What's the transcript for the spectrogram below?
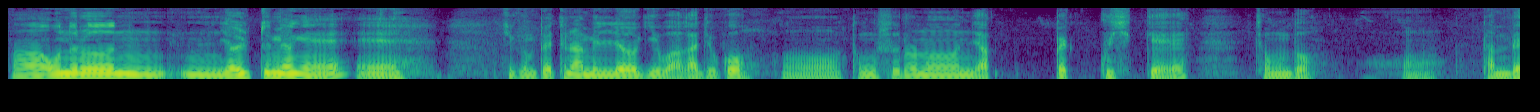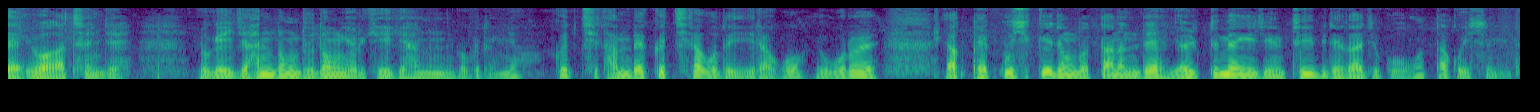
어, 오늘은 음, 12명의 에, 지금 베트남 인력이 와가지고 어, 동수로는 약 190개 정도 어, 담배 이와 같은 이제 요게 이제 한 동두동 이렇게 얘기하는 거거든요. 끝이 담배 끝이라고도 얘기하고 요거를 약 190개 정도 따는데 12명이 지금 투입이 돼 가지고 따고 있습니다.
